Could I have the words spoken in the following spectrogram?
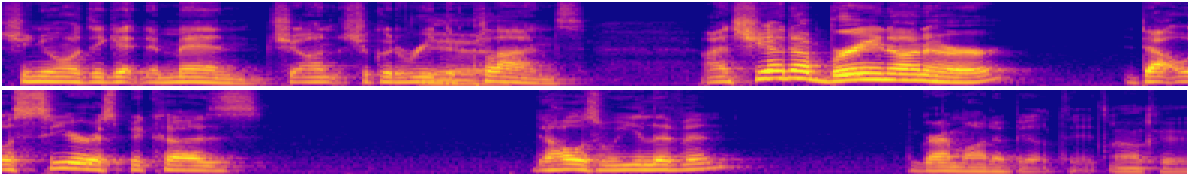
She knew how to get the men. She un- she could read the plans, and she had a brain on her that was serious because the house we live in, grandmother built it. okay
